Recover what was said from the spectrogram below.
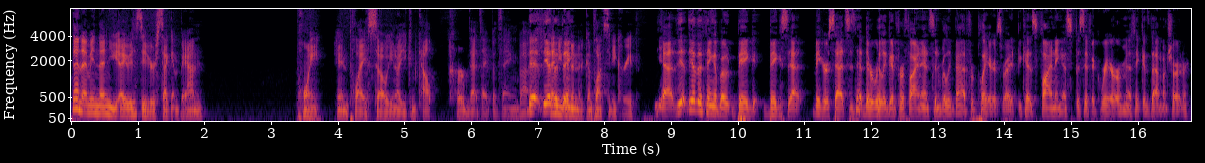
then I mean, then you I see your second ban point in place, so you know you can help curb that type of thing. But the, the then you thing, get into complexity creep. Yeah, the, the other thing about big, big set, bigger sets is that they're really good for finance and really bad for players, right? Because finding a specific rare or mythic is that much harder.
